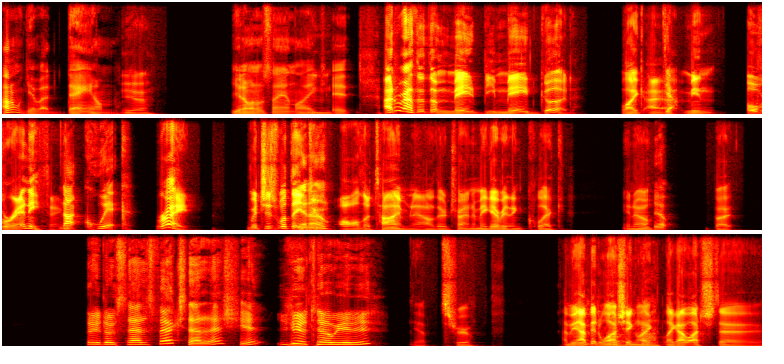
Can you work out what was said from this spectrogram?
I don't give a damn. yeah, You know what I'm saying? Like Mhm. it, I'd rather them made be made good. Like I, Yeah. I mean, over anything. not quick. right, which is what they You do know? all the time now. They're trying to make everything quick, you know. Yep. But There ain't no satisfaction out of that shit. You Yeah. can't tell me it is. Yep, it's true. I mean, I've been watching like Oh, God. like I watched uh,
